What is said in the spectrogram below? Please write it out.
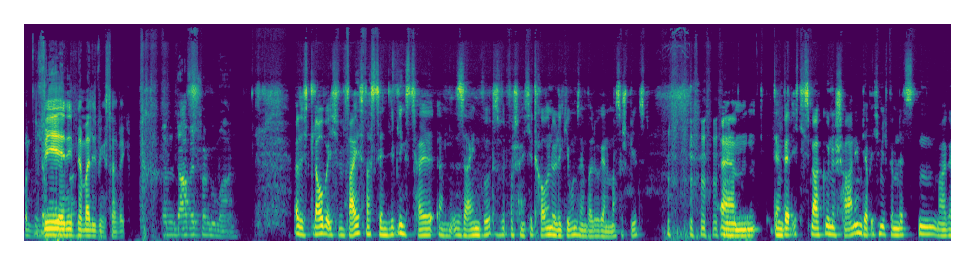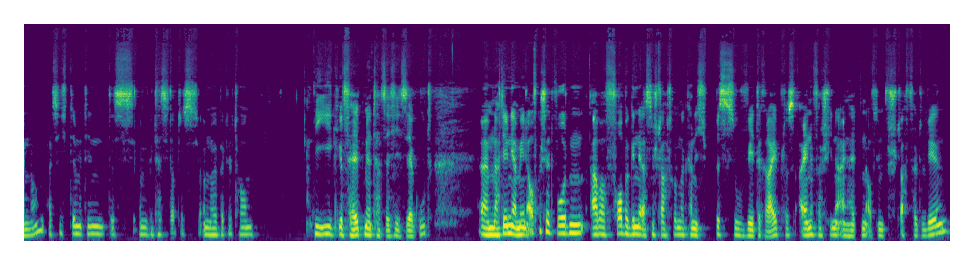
Und Ich wehe, nehmt mir mein Lieblingsteil weg. dann David, fang du mal an. Also ich glaube, ich weiß, was dein Lieblingsteil ähm, sein wird. Es wird wahrscheinlich die trauernde Legion sein, weil du gerne Masse spielst. ähm, dann werde ich diesmal grüne Schar nehmen. Die habe ich mich beim letzten Mal genommen, als ich mit denen das ähm, getestet habe, das ähm, neue Battletown. Die gefällt mir tatsächlich sehr gut. Ähm, nachdem die Armeen aufgestellt wurden, aber vor Beginn der ersten Schlachtrunde kann ich bis zu W3 plus eine verschiedene Einheiten auf dem Schlachtfeld wählen.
